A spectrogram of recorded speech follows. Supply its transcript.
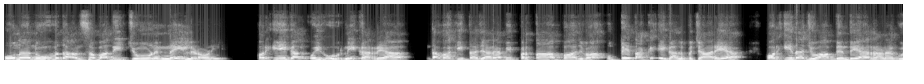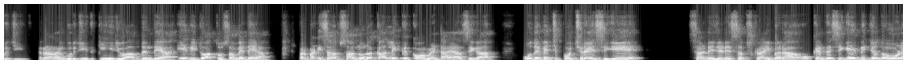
ਉਹਨਾਂ ਨੂੰ ਵਿਧਾਨ ਸਭਾ ਦੀ ਚੋਣ ਨਹੀਂ ਲੜਾਉਣੀ। ਔਰ ਇਹ ਗੱਲ ਕੋਈ ਹੋਰ ਨਹੀਂ ਕਰ ਰਿਹਾ। ਦਾਵਾ ਕੀਤਾ ਜਾ ਰਿਹਾ ਵੀ ਪ੍ਰਤਾਪ ਬਾਜਵਾ ਉੱਤੇ ਤੱਕ ਇਹ ਗੱਲ ਪਹੁੰਚਾ ਰਹੇ ਆ ਔਰ ਇਹਦਾ ਜਵਾਬ ਦਿੰਦੇ ਆ ਰਾਣਾ ਗੁਰਜੀਤ। ਰਾਣਾ ਗੁਰਜੀਤ ਕੀ ਜਵਾਬ ਦਿੰਦੇ ਆ, ਇਹ ਵੀ ਤੁਹਾਤੋਂ ਸਮਝਦੇ ਆ। ਪਰ ਪਟੀ ਸਾਹਿਬ, ਸਾਨੂੰ ਨਾ ਕੱਲ ਇੱਕ ਕਮੈਂਟ ਆਇਆ ਸੀਗਾ, ਉਹਦੇ ਵਿੱਚ ਪੁੱਛ ਰਹੇ ਸੀਗੇ, ਸਾਡੇ ਜਿਹੜੇ ਸਬਸਕ੍ਰਾਈਬਰ ਆ, ਉਹ ਕਹਿੰਦੇ ਸੀਗੇ ਵੀ ਜਦੋਂ ਹੁਣ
